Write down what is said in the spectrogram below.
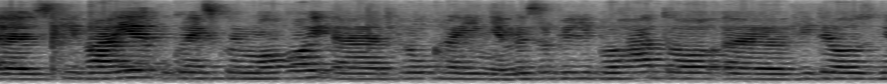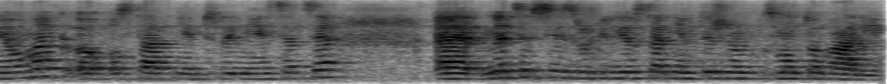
е, співає українською мовою е, про Україні. Ми зробили багато е, відеознімок е, останні три місяці. Е, Ми це всі зробили останнім тижнем, змонтували.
